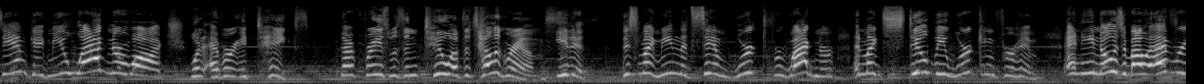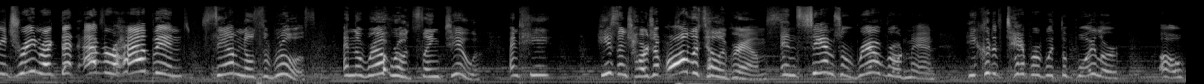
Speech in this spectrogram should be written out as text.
Sam gave me a Wagner watch! Whatever it takes. That phrase was in two of the telegrams. Edith, this might mean that Sam worked for Wagner and might still be working for him. And he knows about every train wreck that ever happened. Sam knows the rules and the railroad slang too. And he he's in charge of all the telegrams. And Sam's a railroad man. He could have tampered with the boiler. Oh,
